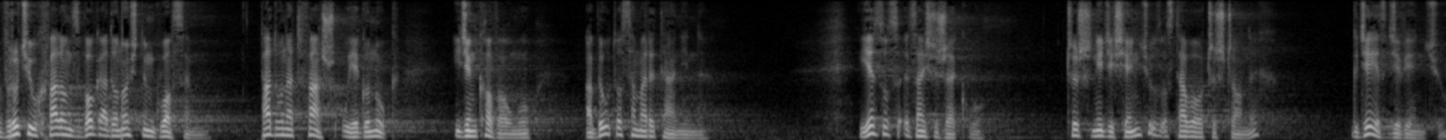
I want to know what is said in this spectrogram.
wrócił chwaląc Boga donośnym głosem. Padł na twarz u jego nóg i dziękował mu, a był to Samarytanin. Jezus zaś rzekł: Czyż nie dziesięciu zostało oczyszczonych? Gdzie jest dziewięciu?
